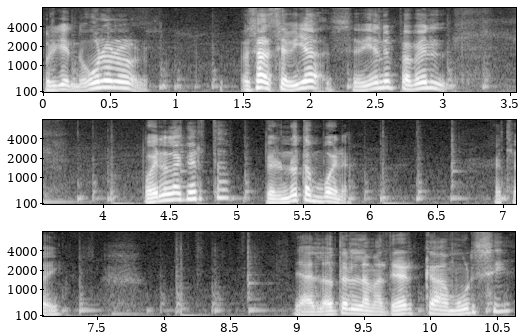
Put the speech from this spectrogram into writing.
Porque uno no. O sea, se veía, se veía en el papel buena la carta, pero no tan buena. ¿Cachai? Ya, el otro es la matriarca Mursi.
